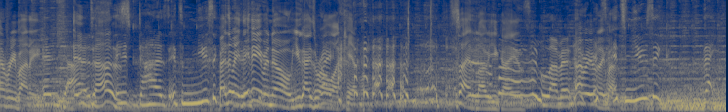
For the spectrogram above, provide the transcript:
Everybody. It does. It does. It does. It's music. By the way, they didn't even know you guys were right. all on camera. so I love you guys. I love it. I really it's, it's music that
